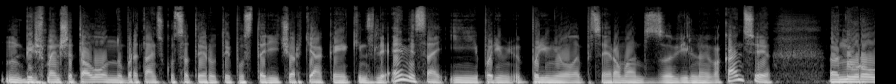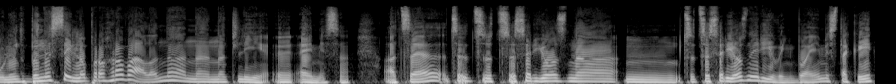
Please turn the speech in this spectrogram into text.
Більш-менш еталонну британську сатиру, типу старі чортяки Кінзлі Еміса, і порівнювали цей роман з вільною вакансією. Е, ну, Роулінг би не сильно програвала на на, на тлі е, Еміса. А це це, це, це, серйозна, це, це серйозний рівень, бо Еміс такий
